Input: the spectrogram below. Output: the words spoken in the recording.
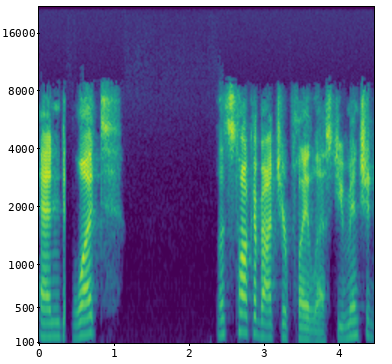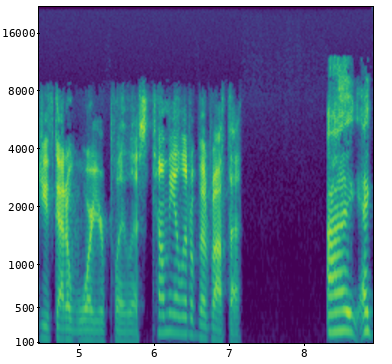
And what, let's talk about your playlist. You mentioned you've got a warrior playlist. Tell me a little bit about that. I, I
